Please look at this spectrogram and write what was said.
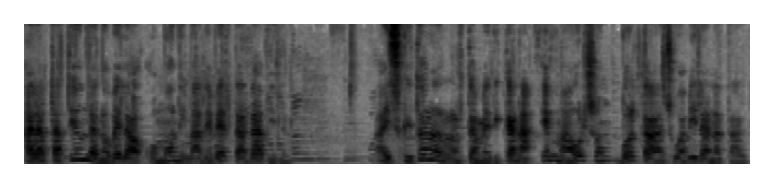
Adaptación da novela homónima de Berta Dávila. A escritora norteamericana Emma Olson volta á súa vila natal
